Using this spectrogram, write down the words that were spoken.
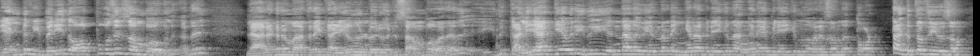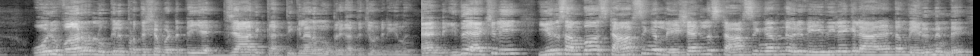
രണ്ട് വിപരീത ഓപ്പോസിറ്റ് സംഭവങ്ങൾ. അത് ലാലട്ടന് മാത്രമേ കഴിയുന്നുള്ള ഒരു സംഭവം. അതായത് ഇത് കളിയാക്കിയവർ ഇത് എന്താണ് എന്താണ് ഇങ്ങനെ അഭിനയിക്കുന്നത് അങ്ങനെ അഭിനയിക്കുന്നത് പറയുന്ന തൊട്ടടുത്ത ദിവസം ഒരു വേറൊരു ലുക്കിൽ പ്രത്യക്ഷപ്പെട്ടിട്ട് എജ്ജാതി കത്തിക്കലാണ് മൂപ്പര് കത്തിച്ചുകൊണ്ടിരിക്കുന്നത് ആൻഡ് ഇത് ആക്ച്വലി ഈ ഒരു സംഭവം സ്റ്റാർ സിംഗർ ഏഷ്യാനിലെ സ്റ്റാർ സിംഗറിന്റെ ഒരു വേദിയിലേക്ക് ലാലേട്ടം വരുന്നുണ്ട്.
